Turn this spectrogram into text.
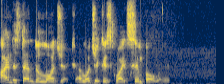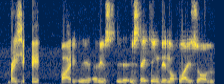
I understand the logic. Uh, logic is quite simple. Basically, by uh, instating the no-fly zone,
